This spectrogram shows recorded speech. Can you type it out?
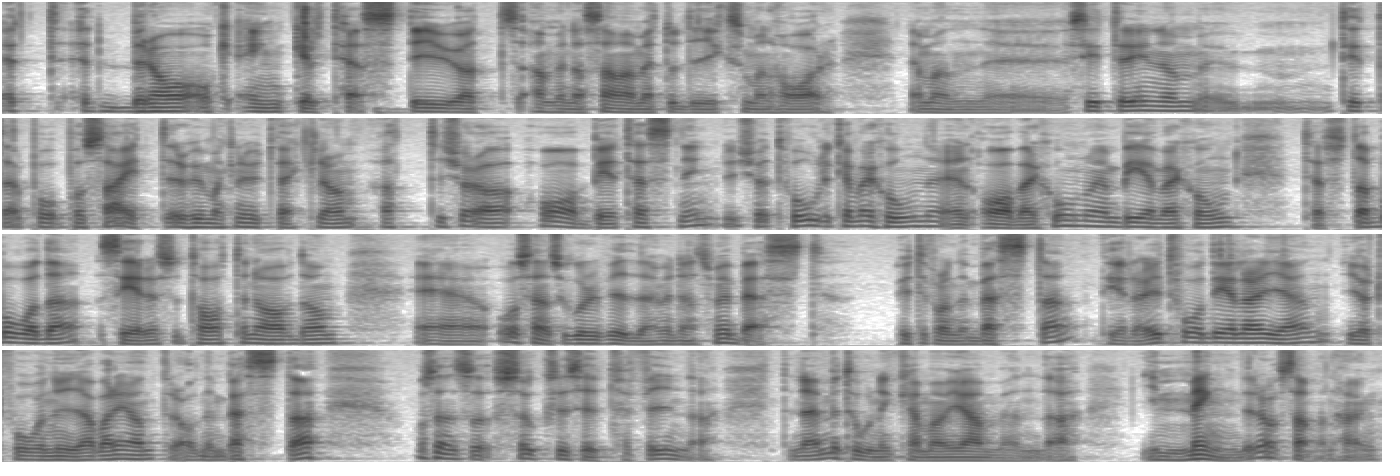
ett, ett bra och enkelt test. Det är ju att använda samma metodik som man har. När man eh, sitter inom. Eh, tittar på, på sajter. Hur man kan utveckla dem. Att köra AB testning. Du kör två olika versioner. En A-version och en B-version. Testa båda. Se resultaten av dem. Eh, och sen så går du vidare med den som är bäst. Utifrån den bästa. Delar i två delar igen. Gör två nya varianter av den bästa. Och sen så successivt förfina. Den här metoden kan man ju använda i mängder av sammanhang.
